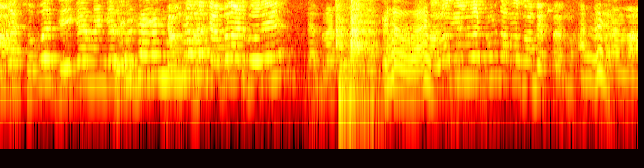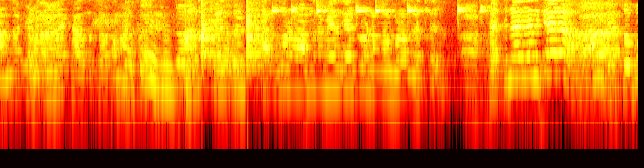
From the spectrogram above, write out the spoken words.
ఇంకా శుభ జయకారణం కలిగి దెబ్బలాడుకొని. సత్యనారాయణ గారు శుభ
